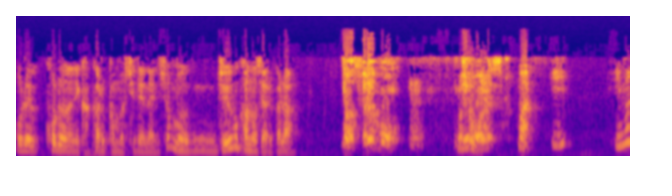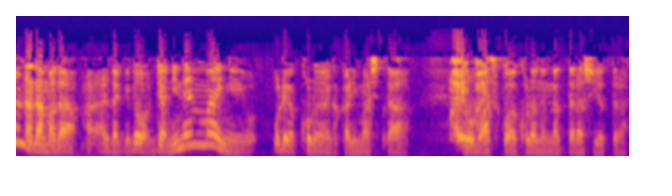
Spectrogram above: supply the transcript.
俺コロナにかかるかもしれないでしょ？もう十分可能性あるから。まあ、それはもう、うん。まあ、しょうがないです。まあ、い、今ならまだああれだけど、じゃあ2年前に俺がコロナにかかりました。はい。どうもはいあそこはコロナになったらしいよったら、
